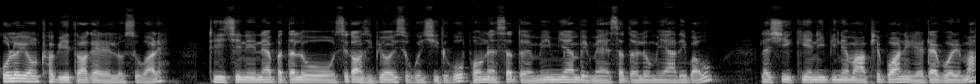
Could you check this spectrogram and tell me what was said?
ကိုလိုယုံထွက်ပြေးသွားခဲ့တယ်လို့ဆိုပါတယ် ဒီအခြေအနေနဲ့ပတ်သက်လို့စစ်ကောင်စီပြောရေးဆိုခွင့်ရှိသူကိုဖုန်းနဲ့ဆက်သွယ်မေးမြန်းပေမဲ့ဆက်သွယ်လို့မရသေးပါဘူးလက်ရှိ KNY ပြည်နယ်မှာဖြစ်ပွားနေတဲ့တိုက်ပွဲတွေမှာ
